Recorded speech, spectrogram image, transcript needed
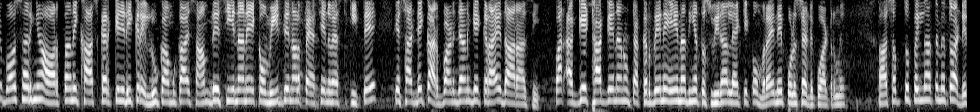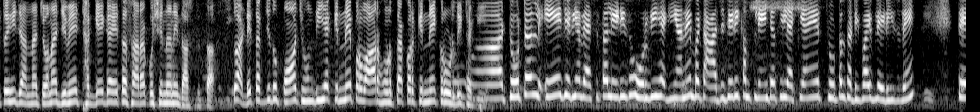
ਇੱਥੇ ਬਹੁਤ ਸਾਰੀਆਂ ਔਰਤਾਂ ਨੇ, ਖਾਸ ਕਰਕੇ ਜਿਹੜੀ ਘਰੇਲੂ ਕੰਮਕਾਜ ਸਾਂਭਦੇ ਸੀ, ਇਹਨਾਂ ਨੇ ਇੱਕ ਉਮੀਦ ਦੇ ਨਾਲ ਪੈਸੇ ਇਨਵੈਸਟ ਕੀਤੇ ਕਿ ਸਾਡੇ ਘਰ ਬਣ ਜਾਣਗੇ ਕਿਰਾਏਦਾਰਾਂ ਸੀ ਪਰ ਅੱਗੇ ਠੱਗ ਇਹਨਾਂ ਨੂੰ ਟੱਕਰਦੇ ਨੇ, ਇਹ ਇਹਨਾਂ ਦੀਆਂ ਤਸਵੀਰਾਂ ਲੈ ਕੇ ਘੁੰਮ ਰਹੇ ਨੇ ਪੁਲਿਸ ਹੈੱਡਕੁਆਟਰ ਨੇ। ਆ ਸਭ ਤੋਂ ਪਹਿਲਾਂ ਤਾਂ ਮੈਂ ਤੁਹਾਡੇ ਤੋਂ ਹੀ ਜਾਨਣਾ ਚਾਹੁੰਦਾ ਜਿਵੇਂ ਠੱਗੇ ਗਏ ਤਾਂ ਸਾਰਾ ਕੁਝ ਇਹਨਾਂ ਨੇ ਦੱਸ ਦਿੱਤਾ। ਤੁਹਾਡੇ ਤੱਕ ਜਦੋਂ ਪਹੁੰਚ ਹੁੰਦੀ ਹੈ ਕਿੰਨੇ ਪਰਿਵਾਰ ਹੁਣ ਤੱਕ ਔਰ ਕਿੰਨੇ ਕਰੋੜ ਦੀ ਠੱਗੀ ਟੋਟਲ ਇਹ ਜਿਹੜੀਆਂ ਵੈਸੇ ਤਾਂ ਲੇਡੀਜ਼ ਹੋਰ ਵੀ ਹੈਗੀਆਂ ਨੇ ਬਟ ਅੱਜ ਜਿਹੜੀ ਕੰਪਲੇਂਟ ਅਸੀਂ ਲੈ ਕੇ ਆਏ ਹਾਂ ਟੋਟਲ 35 ਲੇਡੀਜ਼ ਨੇ ਤੇ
